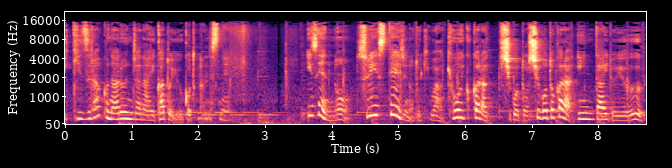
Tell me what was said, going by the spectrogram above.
生きづらくなるんじゃないかということなんですね。以前の3ステージの時は教育から仕事仕事から引退という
